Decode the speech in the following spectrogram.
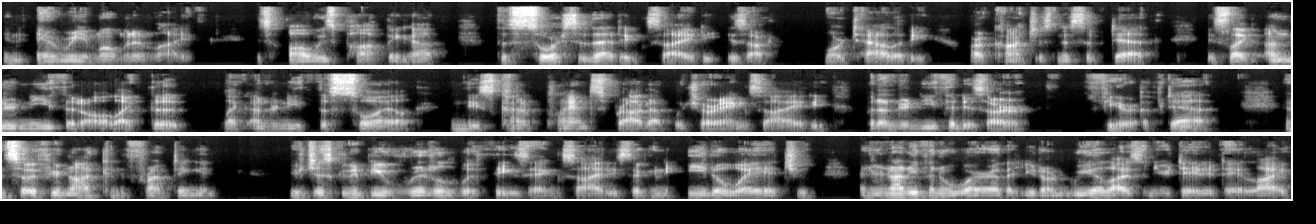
in every moment in life. It's always popping up. The source of that anxiety is our mortality, our consciousness of death. It's like underneath it all, like the like underneath the soil, and these kind of plants sprout up, which are anxiety. But underneath it is our fear of death. And so if you're not confronting it, you're just going to be riddled with these anxieties. They're going to eat away at you, and you're not even aware of it. You don't realize in your day to day life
